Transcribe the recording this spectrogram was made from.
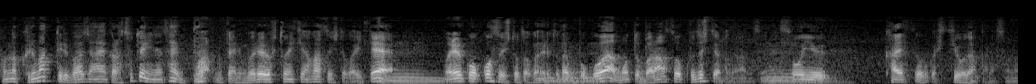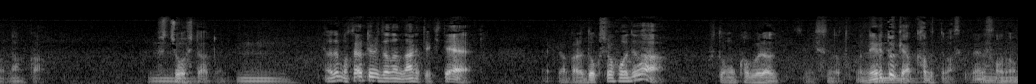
そんな車ってる場合じゃないから外に出なさいブワッみたいに群れる人に気剥がす人がいてうん。群れる子を起こす人とかいると多分僕はもっとバランスを崩してるはずなんですよね。うん。そういう回復が僕は必要だからそのなんか主張した後に。でもそうやってるとだんだん慣れてきてだから読書法では布団をかぶらずに済んだと。寝る時はかぶってますけどねその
